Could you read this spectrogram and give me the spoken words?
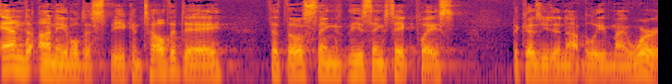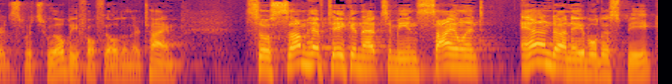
and unable to speak until the day that those things, these things take place, because you did not believe my words, which will be fulfilled in their time. So some have taken that to mean silent and unable to speak.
